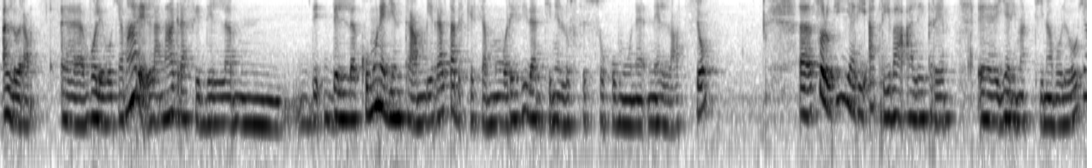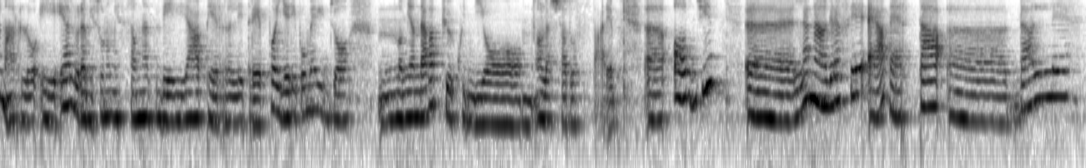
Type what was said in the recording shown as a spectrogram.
allora, eh, volevo chiamare l'anagrafe del, mm, de, del comune di entrambi, in realtà perché siamo residenti nello stesso comune, nel Lazio eh, solo che ieri apriva alle 3, eh, ieri mattina volevo chiamarlo e, e, allora mi sono messa una sveglia per le 3, poi ieri pomeriggio mh, mm, non mi andava più e quindi ho, ho lasciato stare. Eh, oggi eh, l'anagrafe è aperta eh, dalle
